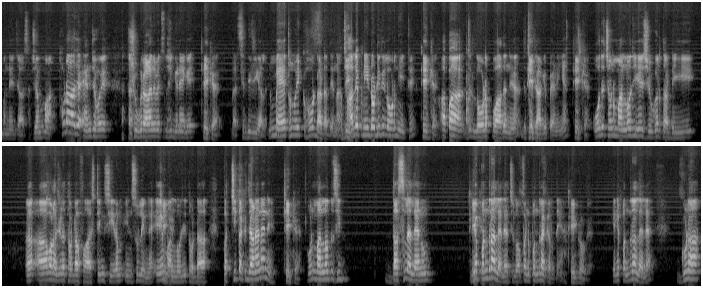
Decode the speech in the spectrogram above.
ਮੰਨੇ ਜਾ ਸਕਦੇ ਜੰਮਾ ਥੋੜਾ ਜਿਹਾ ਇੰਜ ਹੋਏ ਸ਼ੂਗਰ ਵਾਲਿਆਂ ਦੇ ਵਿੱਚ ਤੁਸੀਂ ਗਿਣੇਗੇ। ਠੀਕ ਹੈ। ਬਸ ਸਿੱਧੀ ਜੀ ਗੱਲ ਹੈ। ਮੈਂ ਤੁਹਾਨੂੰ ਇੱਕ ਹੋਰ ਡਾਟਾ ਦੇਣਾ। ਜੀ। ਹਾਲੇ ਪਨੀਰ ਡੋਡੀ ਦੀ ਲੋੜ ਨਹੀਂ ਇੱਥੇ। ਠੀਕ ਹੈ। ਆਪਾਂ ਜ- ਲੋੜ ਪਵਾ ਦਿੰਨੇ ਆ ਜਿੱਥੇ ਠੀਕ ਜਾ ਕੇ ਪੈਣੀ ਹੈ। ਠੀਕ ਹੈ। ਉਹਦੇ ਚ ਹੁਣ ਮੰਨ ਲਓ ਜੀ ਇਹ ਸ਼ੂਗਰ ਤੁਹਾਡੀ ਆਹ ਵਾਲਾ ਜਿਹੜਾ ਤੁਹਾਡਾ ਫਾਸਟਿੰਗ ਸੀਰਮ ਇਨਸੂਲਿਨ ਹੈ ਇਹ ਠੀਕ ਮੰਨ ਹੈ। ਲਓ ਜੀ ਤੁਹਾਡਾ 25 ਤੱਕ ਜਾਣਾ ਨਾ ਇਹਨੇ? ਠੀਕ ਹੈ। ਹੁਣ ਮੰਨ ਲਓ ਤੁਸੀਂ 10 ਲੈ ਲਿਆ ਨੂੰ ਠੀਕ ਜਾਂ ਹੈ। 15 ਲੈ ਲਿਆ ਚਲੋ ਆਪਾਂ ਇਹਨੂੰ 15 ਕਰਦੇ ਆ ਠੀਕ ਹੋ ਗਿਆ। ਇਹਨੇ 15 ਲੈ ਲਿਆ। ਗੁਣਾ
